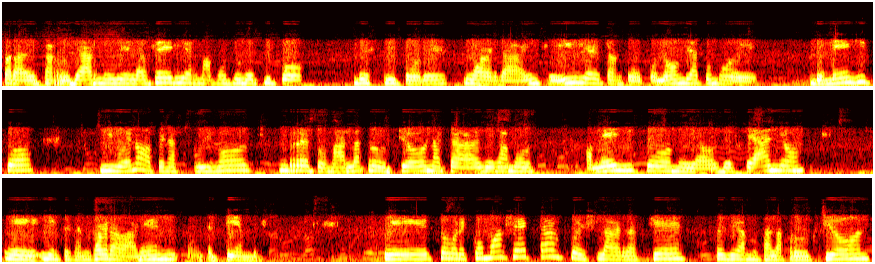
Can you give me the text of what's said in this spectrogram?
para desarrollar muy bien la serie, armamos un equipo de escritores, la verdad, increíble, tanto de Colombia como de, México. Y bueno, apenas pudimos retomar la producción, acá llegamos a México a mediados de este año eh, y empezamos a grabar en, septiembre. Eh, sobre cómo afecta, pues la verdad es que, pues digamos, a la producción,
